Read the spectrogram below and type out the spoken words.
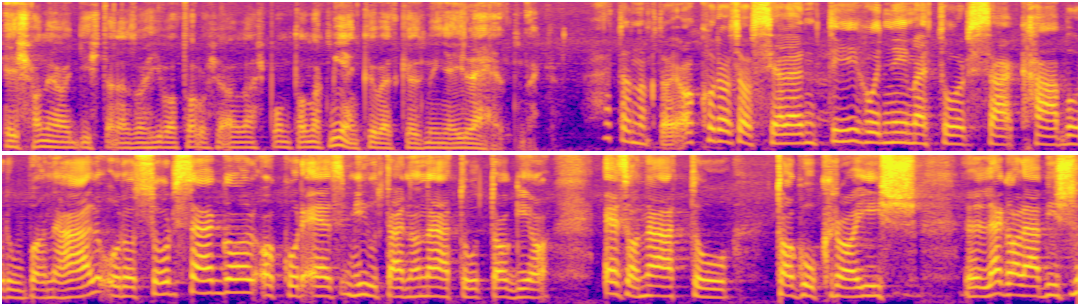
És ha ne adj Isten ez a hivatalos álláspont, annak milyen következményei lehetnek? Hát annak akkor az azt jelenti, hogy Németország háborúban áll Oroszországgal, akkor ez miután a NATO tagja, ez a NATO tagokra is, legalábbis,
